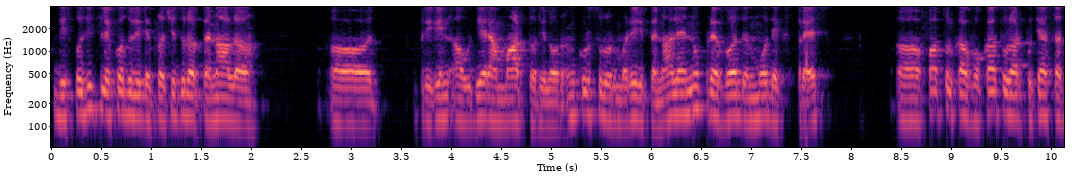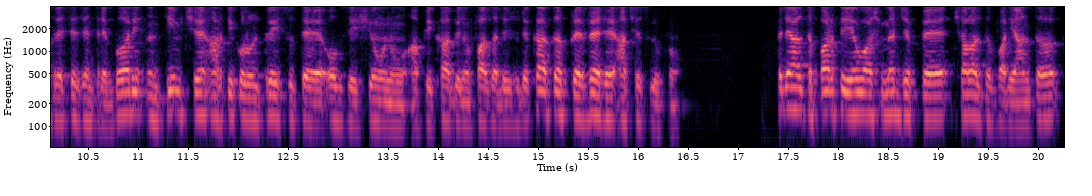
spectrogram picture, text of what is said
dispozițiile codului de procedură penală uh, privind audierea martorilor în cursul urmăririi penale nu prevăd în mod expres uh, faptul că avocatul ar putea să adreseze întrebări, în timp ce articolul 381 aplicabil în faza de judecată prevede acest lucru. Pe de altă parte, eu aș merge pe cealaltă variantă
